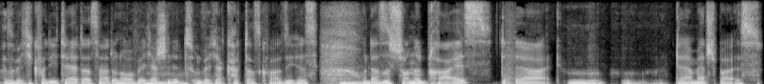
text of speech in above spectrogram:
also welche Qualität das hat und auch welcher mhm. Schnitt und welcher Cut das quasi ist. Mhm. Und das ist schon ein Preis, der, der matchbar ist.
